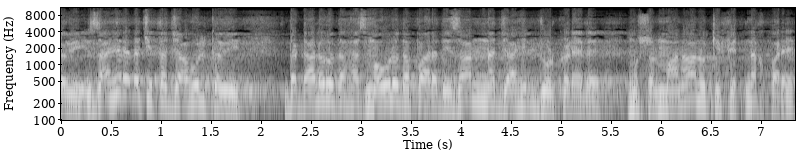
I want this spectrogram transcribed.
کوي ظاهره ده چې تجاهل کوي د ډالرو د هضمولو دپاره د ځان نه جاهل جوړ کړی دی مسلمانانو کې فتنه خپره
